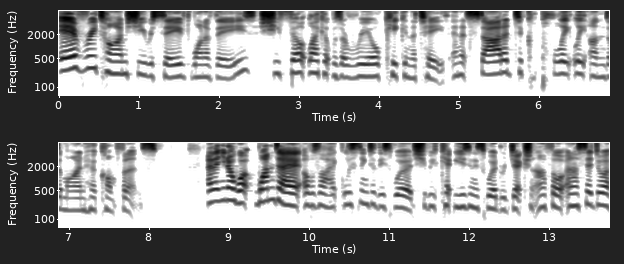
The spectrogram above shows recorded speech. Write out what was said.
every time she received one of these, she felt like it was a real kick in the teeth and it started to completely undermine her confidence. And then you know what? One day I was like listening to this word. She kept using this word rejection. I thought, and I said to her,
